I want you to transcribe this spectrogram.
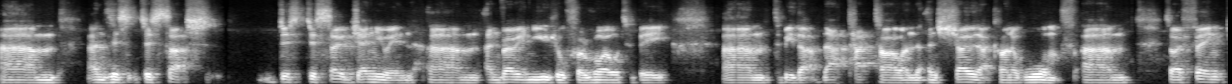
um, and just just such just just so genuine um, and very unusual for a royal to be um, to be that that tactile and, and show that kind of warmth. Um, so I think,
